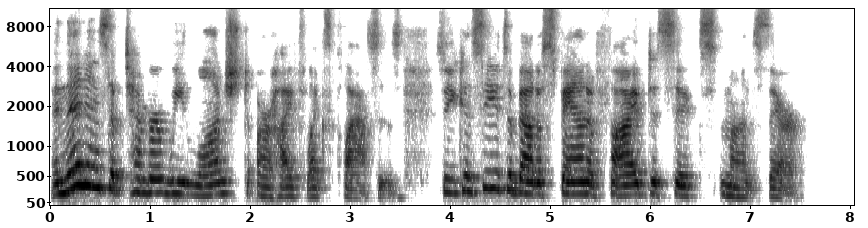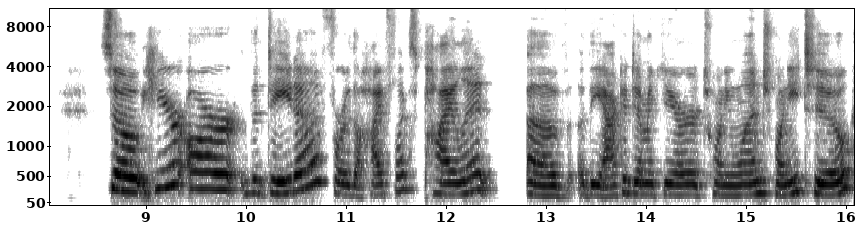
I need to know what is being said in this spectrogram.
And then in September, we launched our high flex classes. So you can see it's about a span of five to six months there. So here are the data for the high flex pilot of the academic year 21, 22.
